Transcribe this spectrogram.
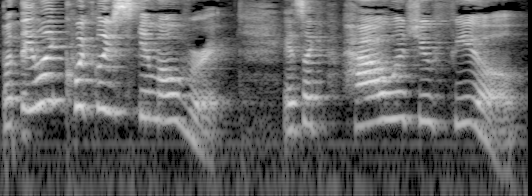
but they like quickly skim over it. It's like, how would you feel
